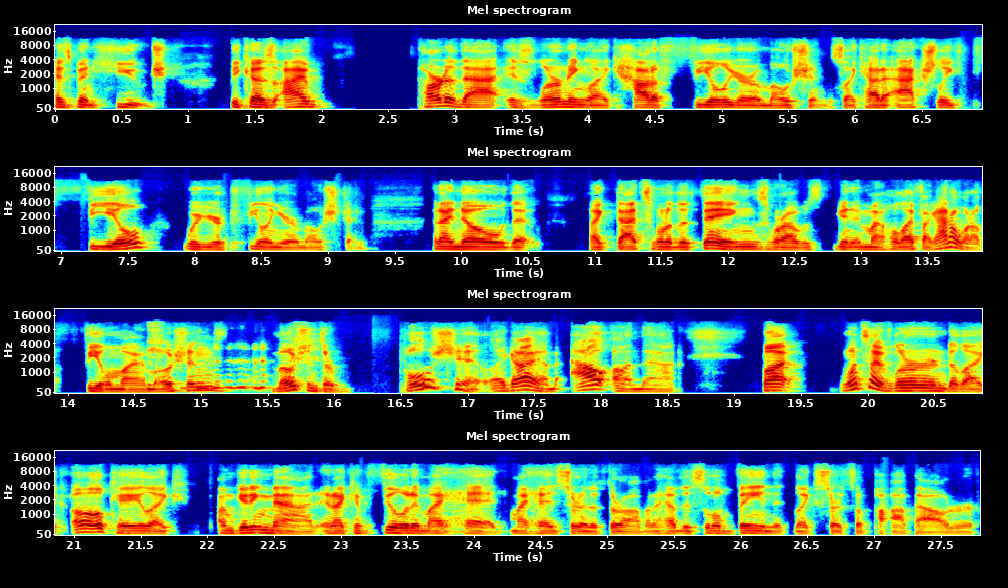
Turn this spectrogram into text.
has been huge because I part of that is learning like how to feel your emotions, like how to actually feel where you're feeling your emotion. And I know that like that's one of the things where I was you know, in my whole life, like I don't want to feel my emotions. emotions are bullshit. Like I am out on that. But once I've learned to like, oh, okay, like I'm getting mad and I can feel it in my head. My head's starting to throb, and I have this little vein that like starts to pop out, or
